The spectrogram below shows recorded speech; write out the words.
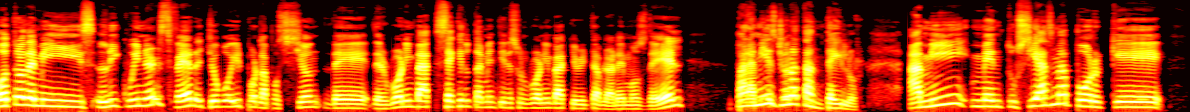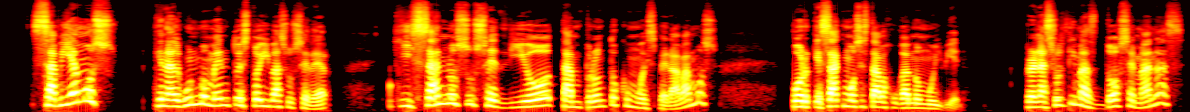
otro de mis league winners, Fer, yo voy a ir por la posición de, de running back. Sé que tú también tienes un running back y ahorita hablaremos de él. Para mí es Jonathan Taylor. A mí me entusiasma porque sabíamos que en algún momento esto iba a suceder. Quizá no sucedió tan pronto como esperábamos, porque Zach Moss estaba jugando muy bien. Pero en las últimas dos semanas,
